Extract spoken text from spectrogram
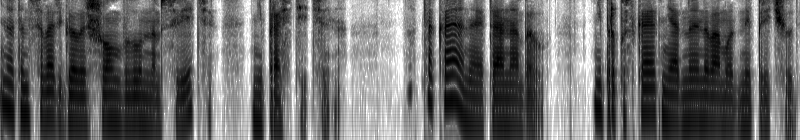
Но танцевать голышом в лунном свете непростительно. Вот такая она, это она был не пропускает ни одной новомодной причуды.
